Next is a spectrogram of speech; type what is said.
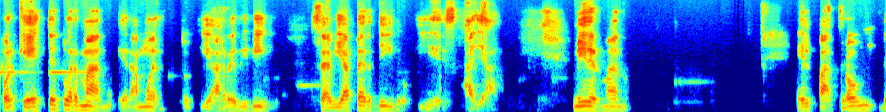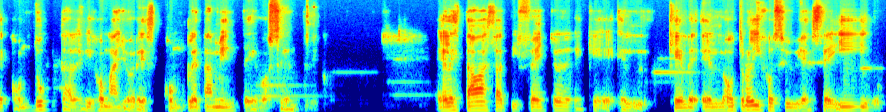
porque este tu hermano era muerto y ha revivido, se había perdido y es hallado. Mire, hermano, el patrón de conducta del hijo mayor es completamente egocéntrico. Él estaba satisfecho de que el, que el otro hijo se hubiese ido,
